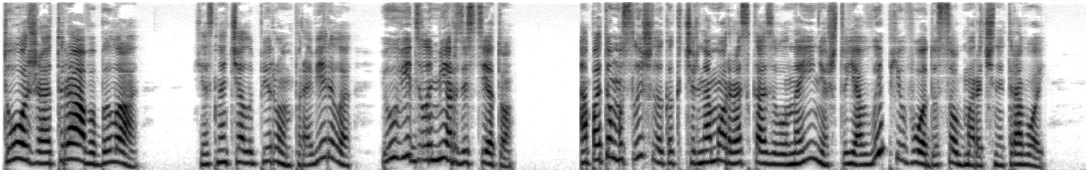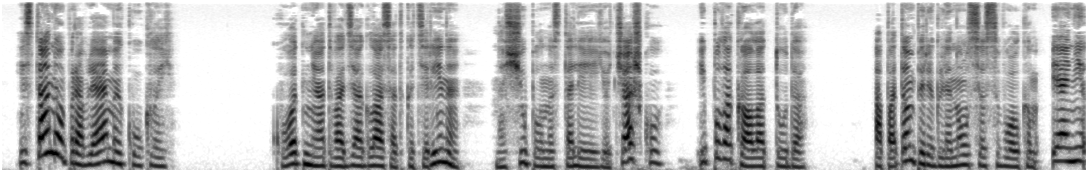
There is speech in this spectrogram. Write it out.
тоже отрава была. Я сначала пером проверила и увидела мерзость эту. А потом услышала, как Черномор рассказывал Наине, что я выпью воду с обморочной травой и стану управляемой куклой. Кот, не отводя глаз от Катерины, нащупал на столе ее чашку и полакал оттуда. А потом переглянулся с волком, и они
